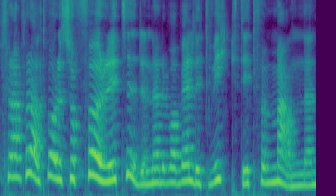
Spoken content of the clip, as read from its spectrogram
framförallt var det så förr i tiden när det var väldigt viktigt för mannen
